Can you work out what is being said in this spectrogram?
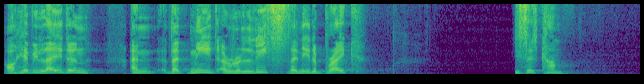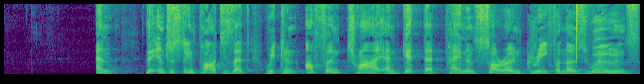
are heavy laden, and that need a release, they need a break. He says, Come. And the interesting part is that we can often try and get that pain and sorrow and grief and those wounds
